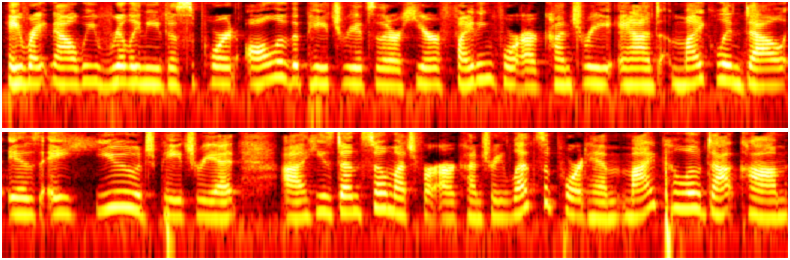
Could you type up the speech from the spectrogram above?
Hey, right now, we really need to support all of the patriots that are here fighting for our country. And Mike Lindell is a huge patriot. Uh, he's done so much for our country. Let's support him. MyPillow.com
